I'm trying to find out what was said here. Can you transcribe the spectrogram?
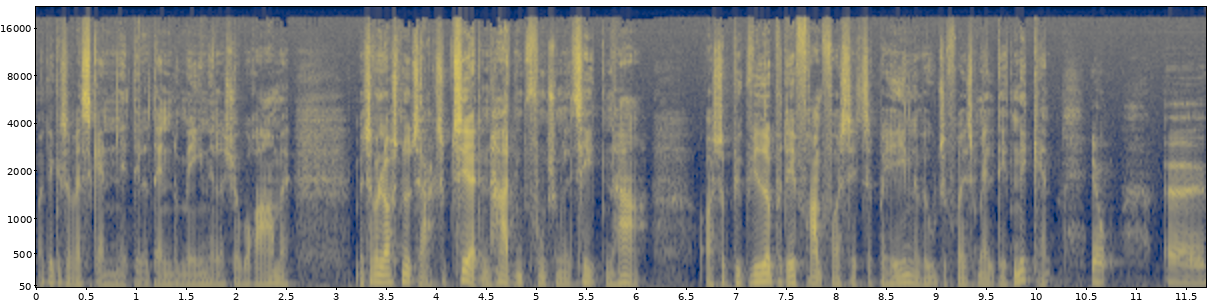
og det kan så være Scannet eller Dandomain eller Shoporama. Men så er man også nødt til at acceptere, at den har den funktionalitet, den har, og så bygge videre på det, frem for at sætte sig på hælen og være utilfreds med alt det, den ikke kan. Jo, øh,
